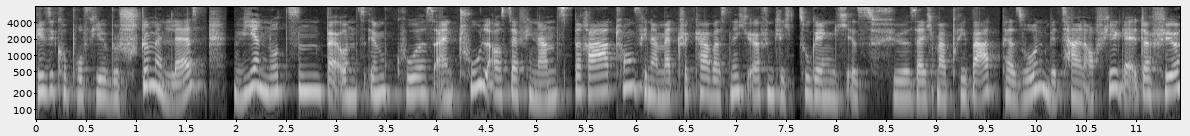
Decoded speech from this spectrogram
Risikoprofil bestimmen lässt. Wir nutzen bei uns im Kurs ein Tool aus der Finanzberatung, Finametrica, was nicht öffentlich zugänglich ist für, sag ich mal, Privatpersonen. Wir zahlen auch viel Geld dafür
